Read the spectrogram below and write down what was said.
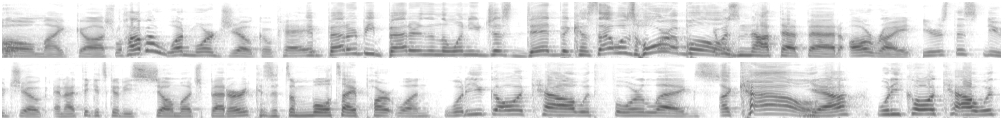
oh my gosh. Well, how about one more joke, okay? It better be better than the one you just did because that was horrible. It was not that bad. All right, here's this new joke, and I think it's gonna be so much better because it's a multi-part one. What do you call a cow with four legs? a cow. yeah. What do you call a cow with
